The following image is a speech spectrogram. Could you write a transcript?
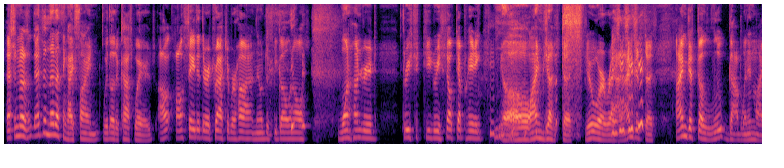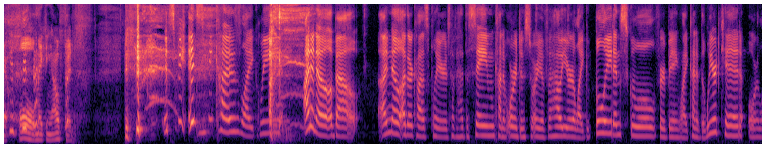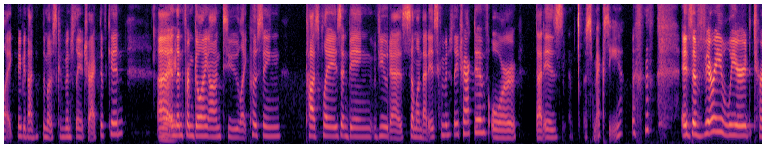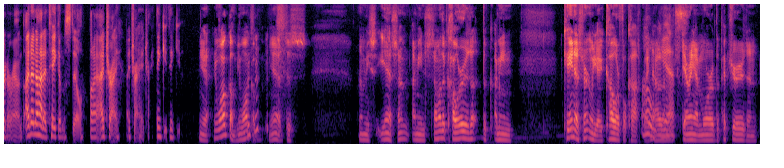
That's another. That's another thing I find with other cosplayers. I'll I'll say that they're attractive or hot, and they'll just be going all 100, 360 degrees self-deprecating. No, I'm just a sewer rat. I'm just a. I'm just a loot goblin in my hole making outfits. It's be- it's because like we I don't know about I know other cosplayers have had the same kind of origin story of how you're like bullied in school for being like kind of the weird kid or like maybe not the most conventionally attractive kid. Uh, Right. and then from going on to like posting cosplays and being viewed as someone that is conventionally attractive or that is smexy. it's a very weird turnaround. I don't know how to take them still, but I, I try. I try. I try. Thank you. Thank you. Yeah, you're welcome. You're welcome. yeah, just let me see. Yeah, some. I mean, some of the colors. The I mean, Kana is certainly a colorful cosplay. Oh, now that I'm yes. staring at more of the pictures and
